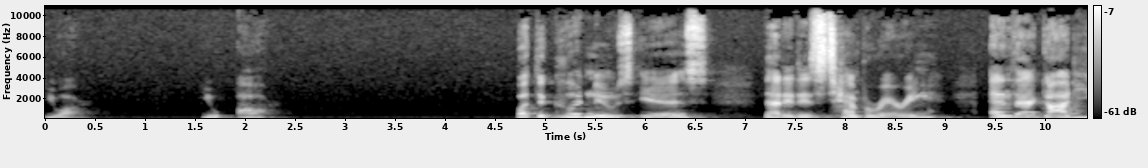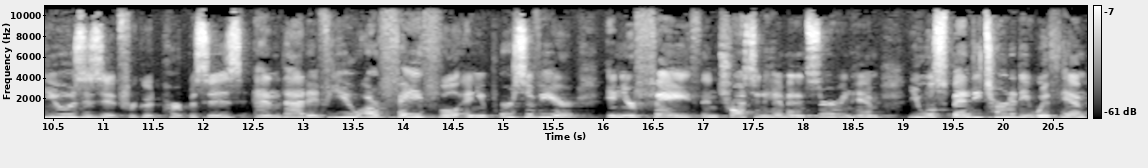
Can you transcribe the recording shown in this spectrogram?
You are. You are. But the good news is that it is temporary and that God uses it for good purposes, and that if you are faithful and you persevere in your faith and trust in Him and in serving Him, you will spend eternity with Him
